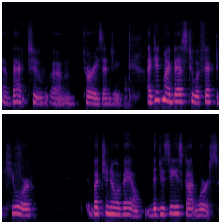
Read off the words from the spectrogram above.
uh, back to um, Torei Zenji. I did my best to effect a cure, but to no avail. The disease got worse.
